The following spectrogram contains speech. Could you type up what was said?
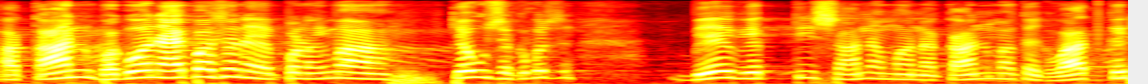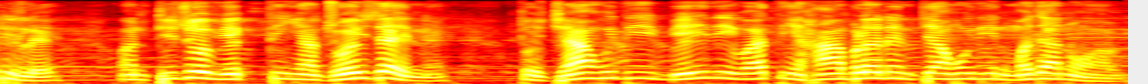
આ કાન ભગવાને આપ્યા છે ને, પણ એમાં કેવું છે ખબર છે? બે વ્યક્તિ સાનામાના કાનમાં કંઈક વાત કરી લે અને ત્રીજો વ્યક્તિ અહીંયા જોઈ જાય ને, તો જ્યાં સુધી બેયની વાત સાંભળે ને ત્યાં સુધી મજા ન આવે.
